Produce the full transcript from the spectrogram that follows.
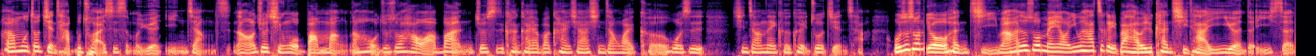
好像都检查不出来是什么原因这样子，然后就请我帮忙，然后我就说好啊，不然就是看看要不要看一下心脏外科或是心脏内科可以做检查。我就说有很急吗？他就说没有，因为他这个礼拜还会去看其他医院的医生，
